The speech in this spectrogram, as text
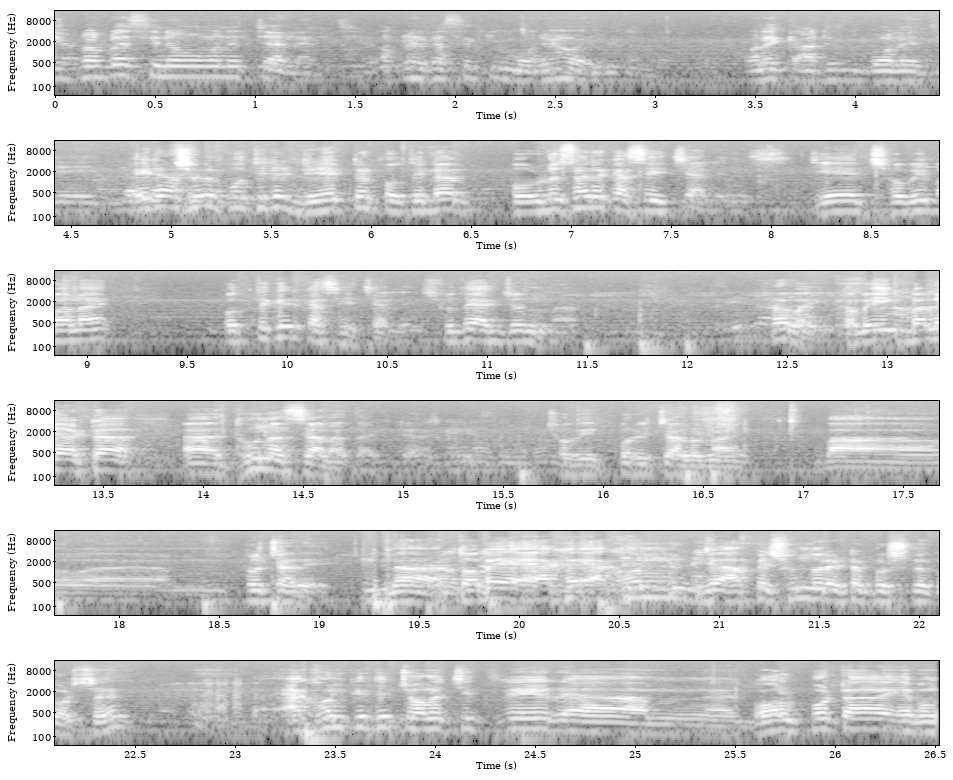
ইকবাল ভাই সিনেমা মানে চ্যালেঞ্জ আপনার কাছে কি মনে হয়? অনেক আর্টিস্ট বলে যে এটা আসলে প্রতিটা ডিরেক্টর প্রতিটা প্রডিউসারের কাছেই চ্যালেঞ্জ যে ছবি বানায় প্রত্যেকের কাছেই চ্যালেঞ্জ শুধু একজন না। সবাই। তবে ইকবালের একটা ধুন আছে আলাদা একটা। ছবির পরিচালনায় বা প্রচারে। না তবে এখ- এখন যে আপনি সুন্দর একটা প্রশ্ন করছেন এখন কিন্তু চলচ্চিত্রের গল্পটা এবং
